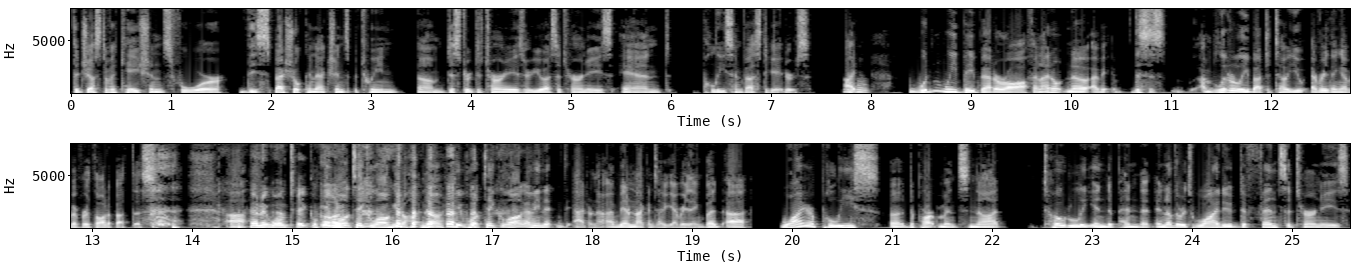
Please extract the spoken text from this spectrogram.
the justifications for the special connections between um, district attorneys or U.S. attorneys and police investigators. Mm-hmm. I wouldn't we be better off? And I don't know. I mean, this is I'm literally about to tell you everything I've ever thought about this, uh, and it won't take long. It won't take long at all. No, it won't take long. I mean, it, I don't know. I mean, I'm not going to tell you everything, but uh, why are police uh, departments not totally independent? In other words, why do defense attorneys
